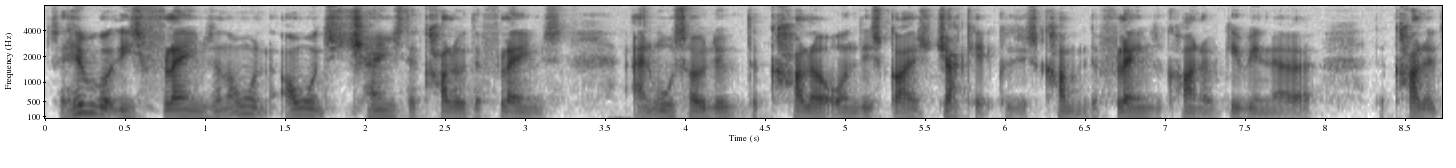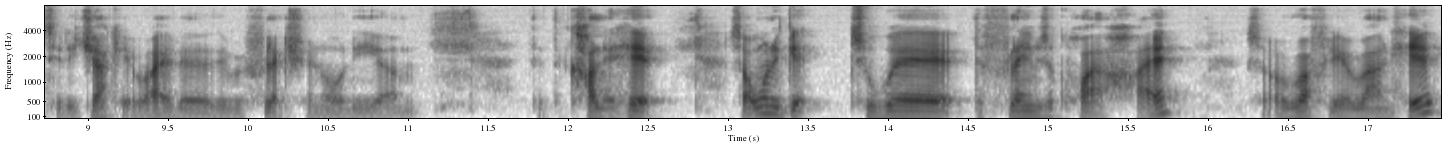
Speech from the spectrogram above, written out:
So here we've got these flames and I want I want to change the color of the flames and also the, the color on this guy's jacket because it's come the flames are kind of giving uh, the color to the jacket right? The, the reflection or the, um, the, the color here. So I want to get to where the flames are quite high so roughly around here.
